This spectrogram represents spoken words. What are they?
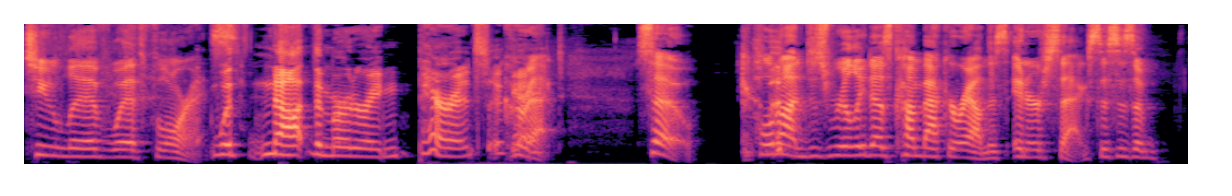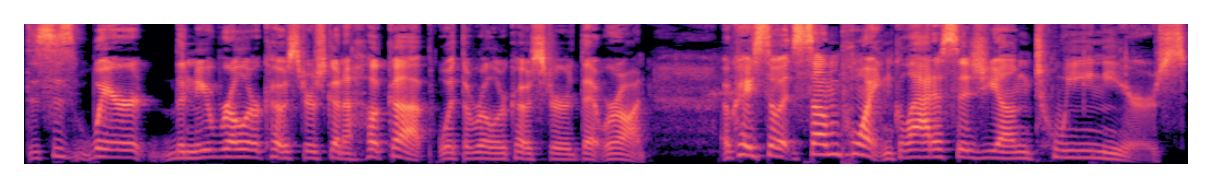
to live with Florence. With not the murdering parents. Okay. correct. So, hold on, just really does come back around. This intersects. This is a this is where the new roller coaster is going to hook up with the roller coaster that we're on. Okay, so at some point in Gladys's young tween years,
